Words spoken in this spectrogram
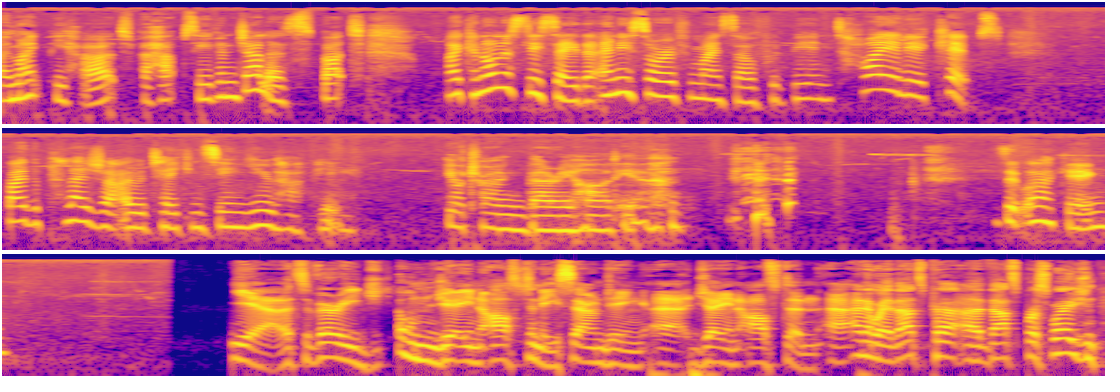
I might be hurt, perhaps even jealous, but I can honestly say that any sorrow for myself would be entirely eclipsed by the pleasure I would take in seeing you happy. You're trying very hard here. Is it working? Yeah, it's a very un Jane Austeny sounding uh, Jane Austen. Uh, anyway, that's uh, that's persuasion.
